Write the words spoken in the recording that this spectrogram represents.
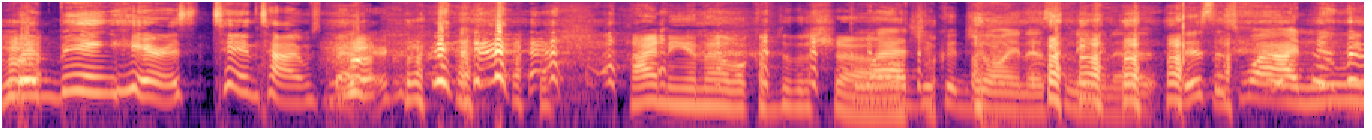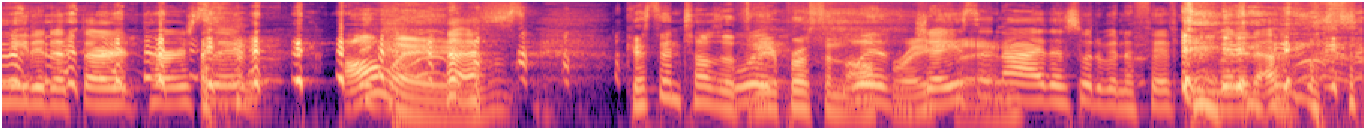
but being here is ten times better. Hi Nina, welcome to the show. glad you could join us, Nina. This is why I knew we needed a third person. Always. Kristen tells a three person with operation. Jason and I, this would have been a 15 minute episode.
